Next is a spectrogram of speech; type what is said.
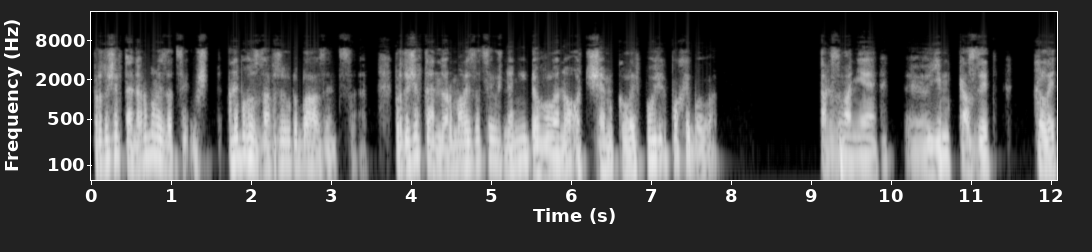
protože v té normalizaci už, anebo ho zavřou do blázence, protože v té normalizaci už není dovoleno o čemkoliv pochybovat. Takzvaně eh, jim kazit klid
